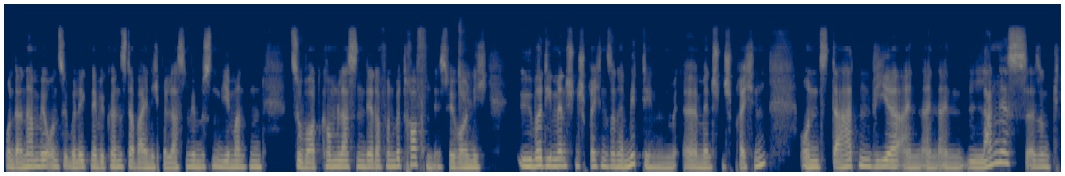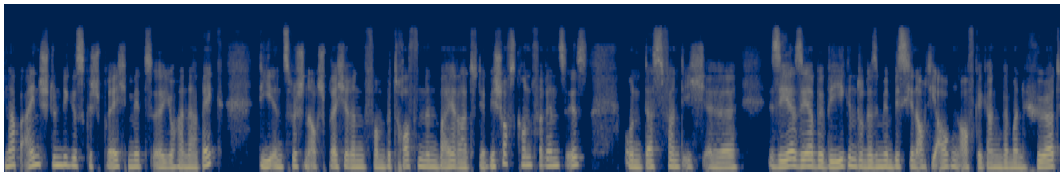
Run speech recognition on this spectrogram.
Und dann haben wir uns überlegt, nee, wir können es dabei nicht belassen. Wir müssen jemanden zu Wort kommen lassen, der davon betroffen ist. Wir wollen nicht über die Menschen sprechen, sondern mit den äh, Menschen sprechen. Und da hatten wir ein, ein, ein langes, also ein knapp einstündiges Gespräch mit äh, Johanna Beck, die inzwischen auch Sprecherin vom betroffenen Beirat der Bischofskonferenz ist. Und das fand ich äh, sehr, sehr bewegend. Und da sind mir ein bisschen auch die Augen aufgegangen, wenn man hört,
